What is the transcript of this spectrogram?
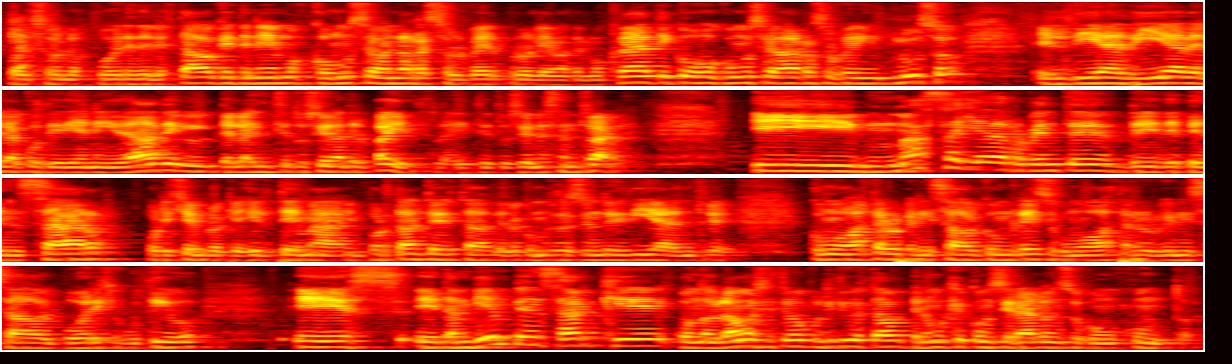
Cuáles son los poderes del Estado que tenemos, cómo se van a resolver problemas democráticos o cómo se va a resolver incluso el día a día de la cotidianidad del- de las instituciones del país, las instituciones centrales. Y más allá de repente de, de pensar, por ejemplo, que es el tema importante de, esta, de la conversación de hoy día, entre cómo va a estar organizado el Congreso, cómo va a estar organizado el Poder Ejecutivo, es eh, también pensar que cuando hablamos del sistema político Estado tenemos que considerarlo en su conjunto.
